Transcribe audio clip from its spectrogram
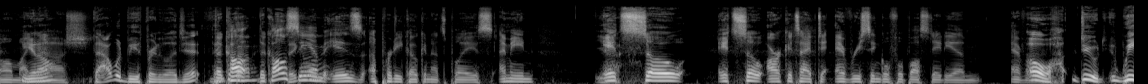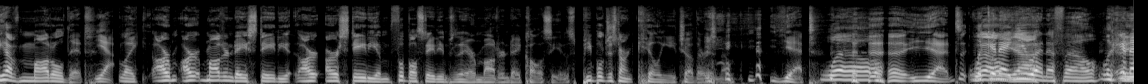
oh my you know, gosh. that would be pretty legit. the Col- the Think Coliseum is a pretty coconuts place. I mean, Yeah. it's so it's so archetype to every single football stadium ever. Oh, dude, we have modeled it. Yeah. like our our modern day stadium, our our stadium, football stadiums today are modern day coliseums. People just aren't killing each other in them yet. well, yet, looking Well, at yeah. you, NFL. Looking yeah,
